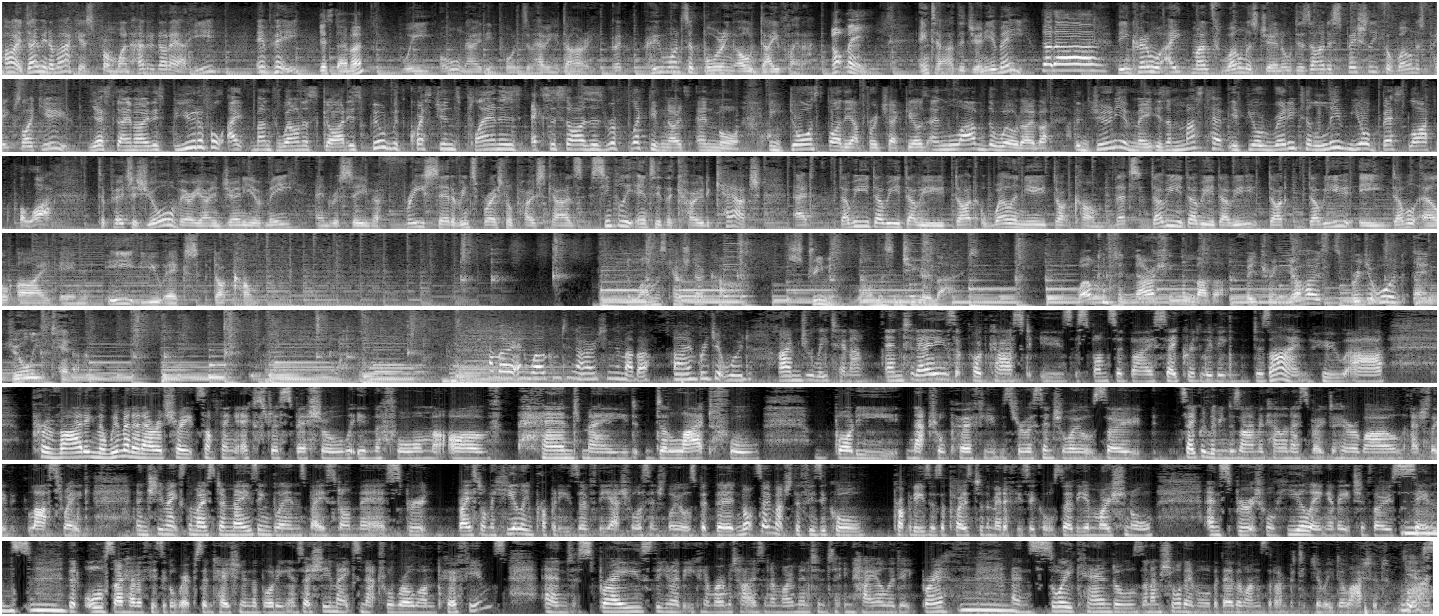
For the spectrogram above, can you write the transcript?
Hi, Damien Marcus from 100 Not Out here. MP, Yes, Damo. we all know the importance of having a diary, but who wants a boring old day planner? Not me. Enter the Journey of Me, Ta-da! the incredible eight month wellness journal designed especially for wellness peeps like you. Yes, Damo, this beautiful eight-month wellness guide is filled with questions, planners, exercises, reflective notes, and more. Endorsed by the Up for a Chat girls and loved the world over, the Journey of Me is a must-have if you're ready to live your best life for life. To purchase your very own Journey of Me and receive a free set of inspirational postcards, simply enter the code COUCH at www.wellandnew.com. That's www.wellineux.com. TheWellnessCouch.com, streaming wellness into your lives. Welcome to Nourishing the Mother, featuring your hosts Bridget Wood and Julie Tenner. Welcome to Nourishing the Mother. I'm Bridget Wood. I'm Julie Tenner, and today's podcast is sponsored by Sacred Living Design, who are providing the women in our retreat something extra special in the form of handmade, delightful body natural perfumes through essential oils. So Sacred Living Design with Helen, I spoke to her a while actually last week, and she makes the most amazing blends based on their spirit, based on the healing properties of the actual essential oils, but the not so much the physical properties as opposed to the metaphysical. So the emotional and spiritual healing of each of those mm, scents mm. that also have a physical representation in the body. And so she makes natural roll-on perfumes and sprays that you know that you can aromatize in a moment and to inhale a deep breath mm. and soy candles and I'm sure there are more, but they're the ones that I'm particularly delighted by. Yes.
